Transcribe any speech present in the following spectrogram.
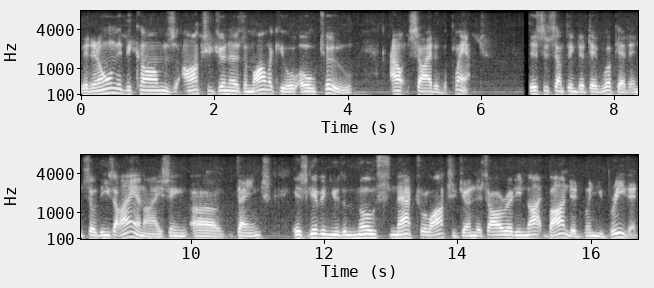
That it only becomes oxygen as a molecule O2 outside of the plant. This is something that they look at. And so these ionizing uh, things is giving you the most natural oxygen that's already not bonded when you breathe it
